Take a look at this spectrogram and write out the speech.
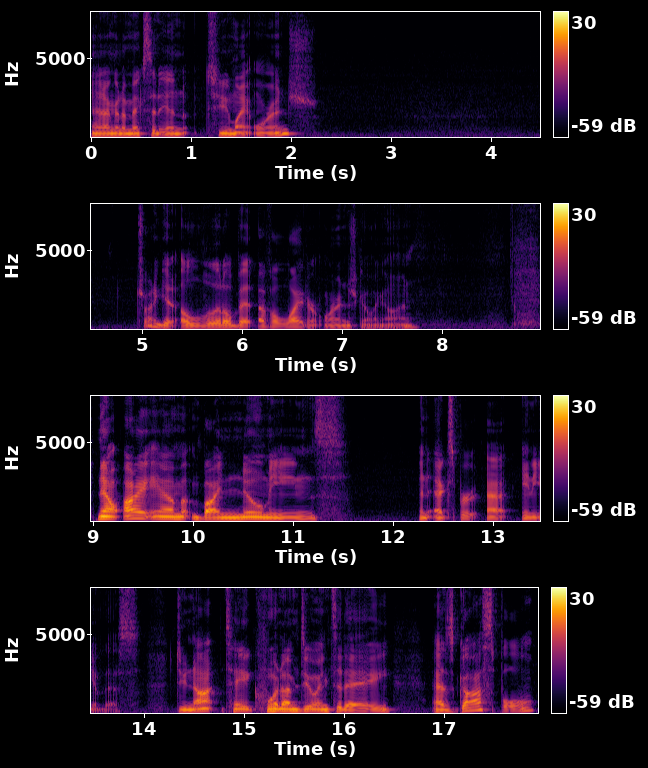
And I'm going to mix it in to my orange. Trying to get a little bit of a lighter orange going on. Now, I am by no means an expert at any of this. Do not take what I'm doing today as gospel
